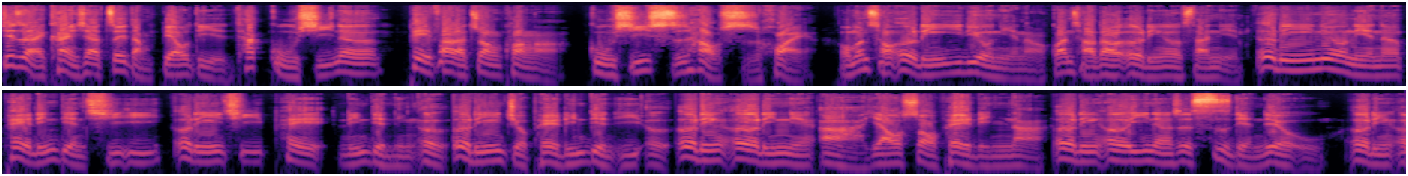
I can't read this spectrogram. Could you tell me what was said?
接着来看一下这档标的，它股息呢？配发的状况啊，股息时好时坏啊。我们从二零一六年啊观察到二零二三年，二零一六年呢配零点七一，二零一七配零点零二，二零一九配零点一二，二零二零年啊妖兽配零呐，二零二一呢是四点六五，二零二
